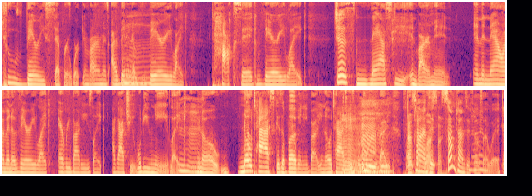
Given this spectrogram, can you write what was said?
two very separate work environments. I've been in a mm. very like toxic, very like just nasty environment. And then now I'm in a very like everybody's like, I got you. What do you need? Like, mm-hmm. you know, no task is above anybody. No task is below mm-hmm. anybody. That's a Sometimes it sometimes it feels that way.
